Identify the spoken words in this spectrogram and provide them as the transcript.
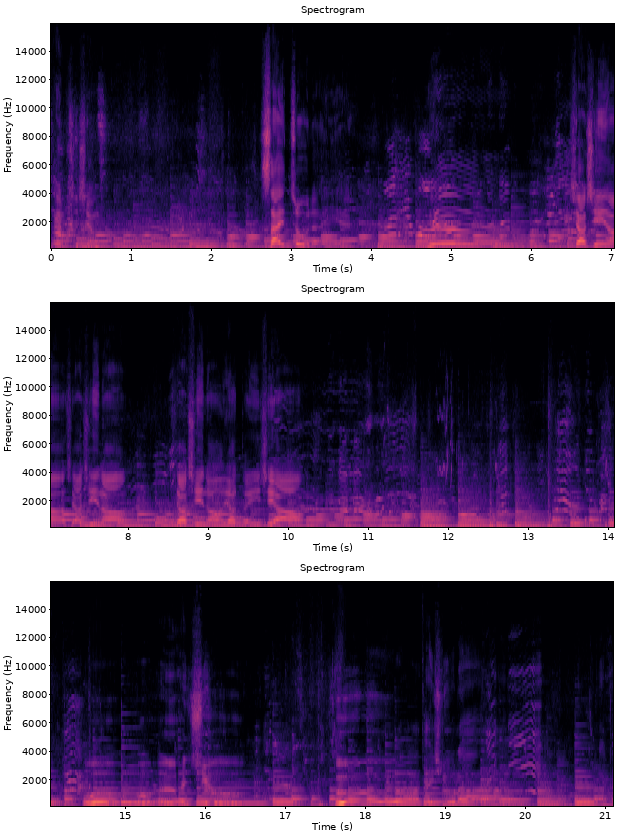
这不是香肠吗？塞住了耶！小心哦，小心哦，小心哦，要等一下哦。哦哦哦，很羞。哦，啊，太羞了！赶快。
